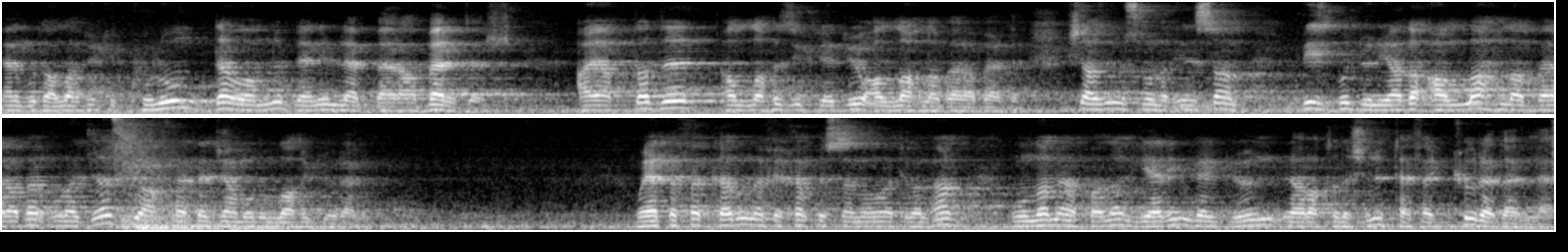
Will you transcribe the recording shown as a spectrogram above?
Yani burada Allah diyor ki kulum devamlı benimle beraberdir. Ayaktadır, Allah'ı zikrediyor, Allah'la beraberdir. İşte aziz Müslümanlar insan biz bu dünyada Allah'la beraber olacağız ki ahirete Cemurullah'ı görelim. Ve yetefekkerûne fi halqis semavati vel ard. Onlar ne yaparlar? Yerin ve göğün yaratılışını tefekkür ederler.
